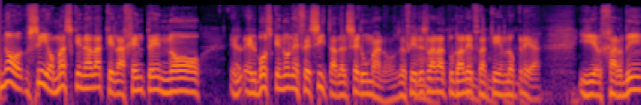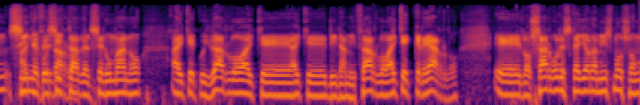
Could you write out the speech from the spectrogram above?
No, sí, o más que nada que la gente no el, bosque no necesita del ser humano, es decir, es la naturaleza quien lo crea. Y el jardín sí necesita del ser humano hay que cuidarlo, hay que, hay que dinamizarlo, hay que crearlo. Eh, los árboles que hay ahora mismo son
